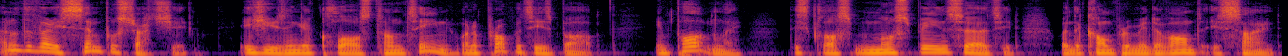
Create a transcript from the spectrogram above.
Another very simple strategy is using a clause tontine when a property is bought. Importantly, this clause must be inserted when the compromis de vente is signed.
